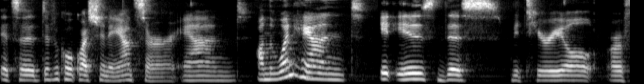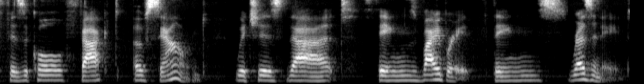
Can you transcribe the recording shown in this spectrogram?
It's a difficult question to answer. And on the one hand, it is this material or physical fact of sound, which is that things vibrate, things resonate.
